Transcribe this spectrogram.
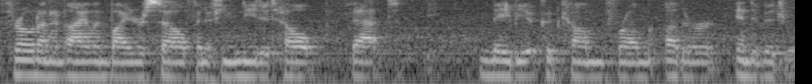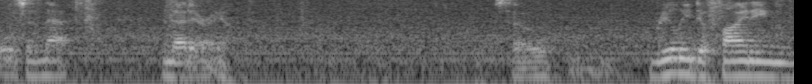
thrown on an island by yourself, and if you needed help, that maybe it could come from other individuals in that in that area. So, really defining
